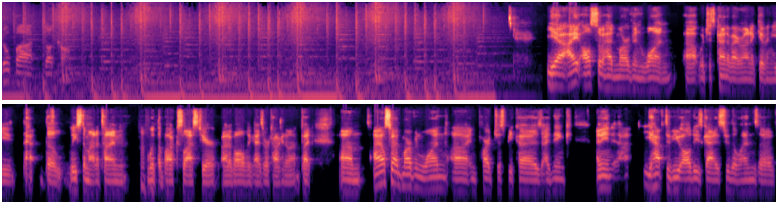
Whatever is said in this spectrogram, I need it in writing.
builtbar.com. Yeah, I also had Marvin one, uh, which is kind of ironic given he had the least amount of time with the Bucks last year out of all the guys we're talking about. But um, I also had Marvin one uh, in part just because I think, I mean, uh, you have to view all these guys through the lens of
